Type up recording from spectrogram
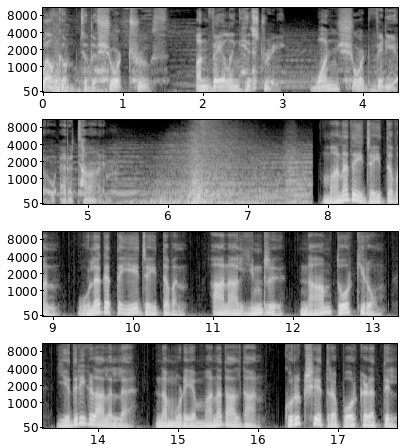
Welcome to The Short Truth, unveiling history, one short video at a time. மனதை ஜெயித்தவன் உலகத்தையே ஜெயித்தவன். ஆனால் இன்று நாம் தோற்கிறோம். எதிரிகளால் அல்ல நம்முடைய மனதால்தான் குருக்ஷேத்திர போர்க்களத்தில்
